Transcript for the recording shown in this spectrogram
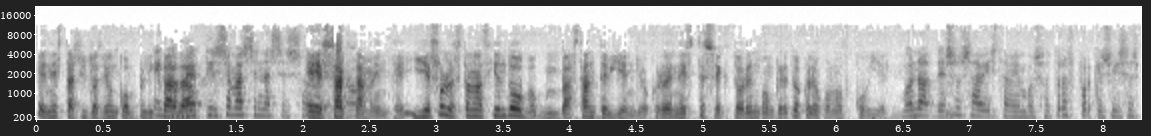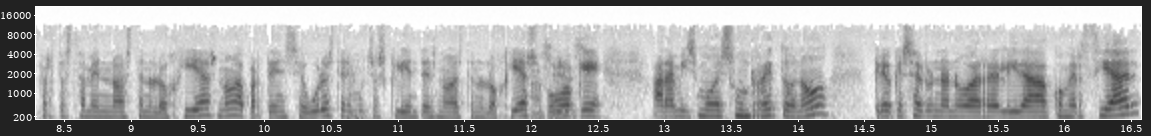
en esta situación complicada. En convertirse más en asesores. Exactamente. Y eso lo están haciendo bastante bien, yo creo, en este sector en concreto que lo conozco bien. Bueno, de eso sabéis también vosotros, porque sois expertos también en nuevas tecnologías, ¿no? Aparte en seguros, tenéis muchos clientes nuevas tecnologías. Supongo que ahora mismo es un reto, ¿no? Creo que se abre una nueva realidad comercial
